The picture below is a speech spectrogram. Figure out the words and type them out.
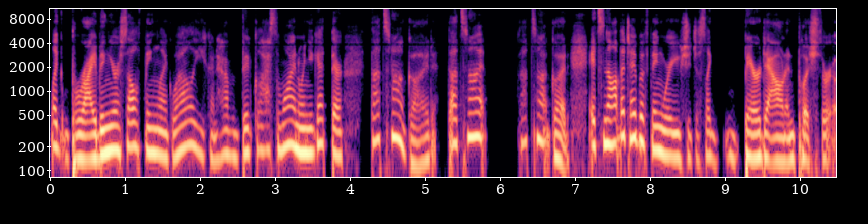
like bribing yourself, being like, well, you can have a big glass of wine when you get there, that's not good. That's not that's not good. It's not the type of thing where you should just like bear down and push through.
